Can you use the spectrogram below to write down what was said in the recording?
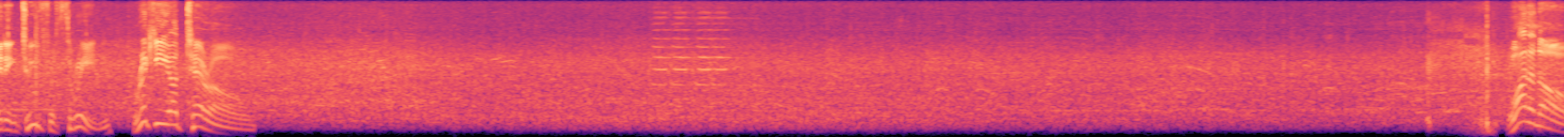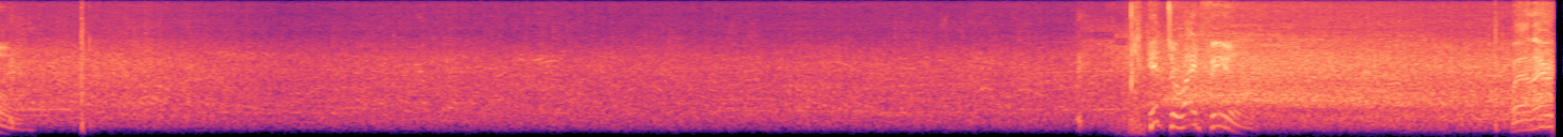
Hitting two for three, Ricky Otero. One and oh. Hit to right field. Well, there.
